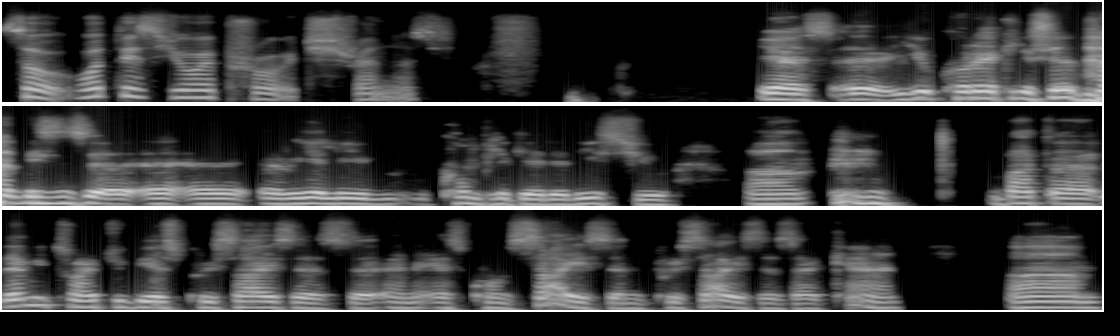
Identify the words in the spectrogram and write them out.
So what is your approach, Renos? Yes, uh, you correctly said that this is a, a, a really complicated issue. Um, but uh, let me try to be as precise as uh, and as concise and precise as I can. Um,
